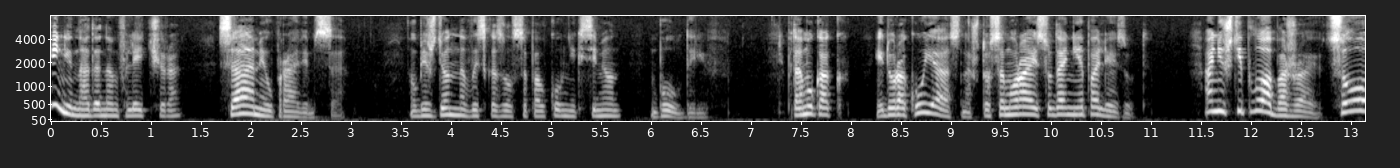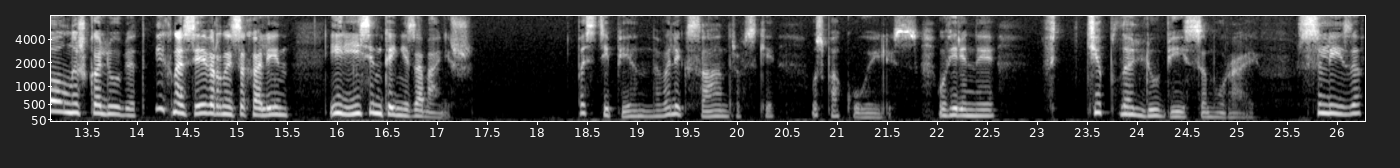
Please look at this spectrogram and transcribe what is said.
и не надо нам Флетчера. Сами управимся, убежденно высказался полковник Семен Болдырев. Потому как и дураку ясно, что самураи сюда не полезут. Они ж тепло обожают, солнышко любят, их на северный Сахалин и рисинкой не заманишь. Постепенно в Александровске успокоились, уверенные в теплолюбии самураев. Слизов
